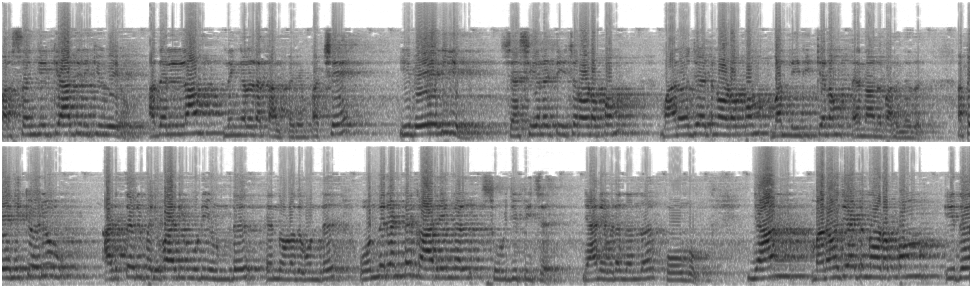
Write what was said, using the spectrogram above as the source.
പ്രസംഗിക്കാതിരിക്കുകയോ അതെല്ലാം നിങ്ങളുടെ താല്പര്യം. പക്ഷേ ഈ വേദിയിൽ ശശികല ടീച്ചറോടൊപ്പം മനോജേട്ടനോടൊപ്പം വന്നിരിക്കണം എന്നാണ് പറഞ്ഞത്. അപ്പൊ എനിക്കൊരു അടുത്തൊരു പരിപാടി കൂടി ഉണ്ട് എന്നുള്ളത് കൊണ്ട് ഒന്ന് രണ്ട് കാര്യങ്ങൾ സൂചിപ്പിച്ച് ഞാൻ ഇവിടെ നിന്ന് പോകും. ഞാൻ മനോജേട്ടനോടൊപ്പം ഇത്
